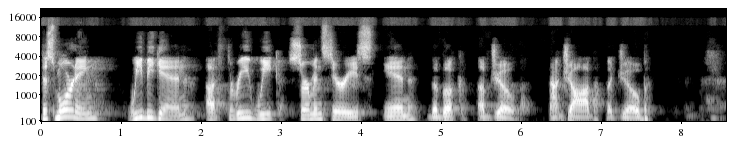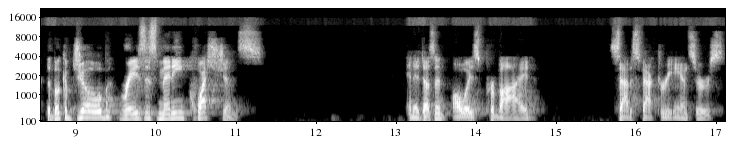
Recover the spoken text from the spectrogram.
This morning, we begin a three week sermon series in the book of Job. Not Job, but Job. The book of Job raises many questions, and it doesn't always provide satisfactory answers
